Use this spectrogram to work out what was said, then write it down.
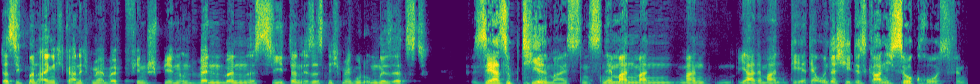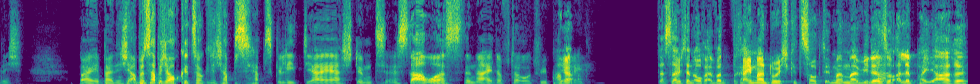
das sieht man eigentlich gar nicht mehr bei vielen Spielen. Und wenn man es sieht, dann ist es nicht mehr gut umgesetzt. Sehr subtil meistens. Ne? Man, man, man, ja, der, man, der, der Unterschied ist gar nicht so groß, finde ich. Bei, bei den, aber das habe ich auch gezockt. Ich habe es geliebt. Ja, ja, stimmt. Äh, Star Wars, The Night of the Old Republic. Das habe ich dann auch einfach dreimal durchgezockt. Immer mal wieder, Ja. so alle paar Jahre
